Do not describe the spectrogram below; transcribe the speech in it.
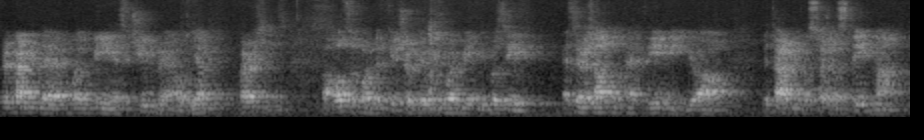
regarding their well-being as children or young persons, but also for the future well-being, because if, as a result of eating, you are the target of social stigma,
